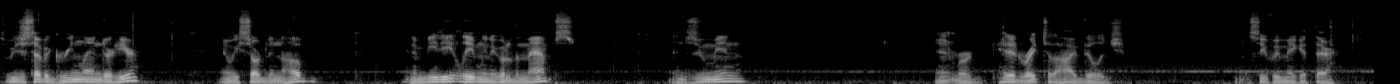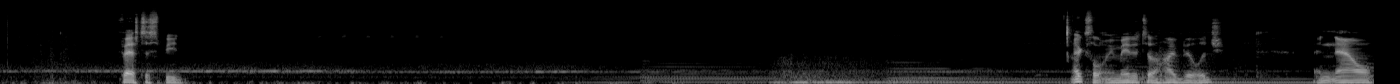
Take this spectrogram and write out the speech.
So we just have a Greenlander here. And we started in the hub. And immediately I'm going to go to the maps. And zoom in. And we're headed right to the Hive Village. Let's see if we make it there. Fastest speed. Excellent, we made it to the Hive Village. And now,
